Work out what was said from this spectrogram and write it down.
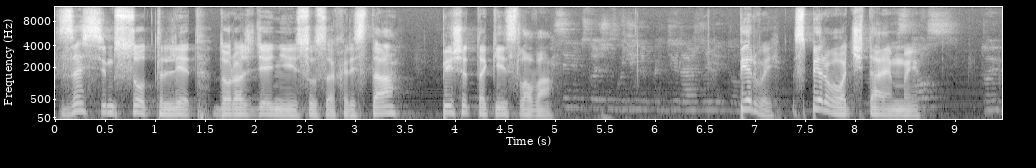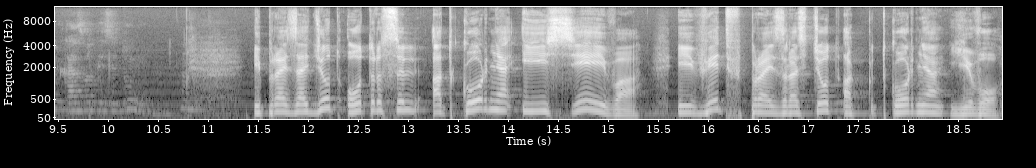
за 700 лет до рождения Иисуса Христа пишет такие слова. 700 години преди раждането на Первый, с первого читаем мы. «И произойдет отрасль от корня Иисеева, и ветвь произрастет от корня его.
